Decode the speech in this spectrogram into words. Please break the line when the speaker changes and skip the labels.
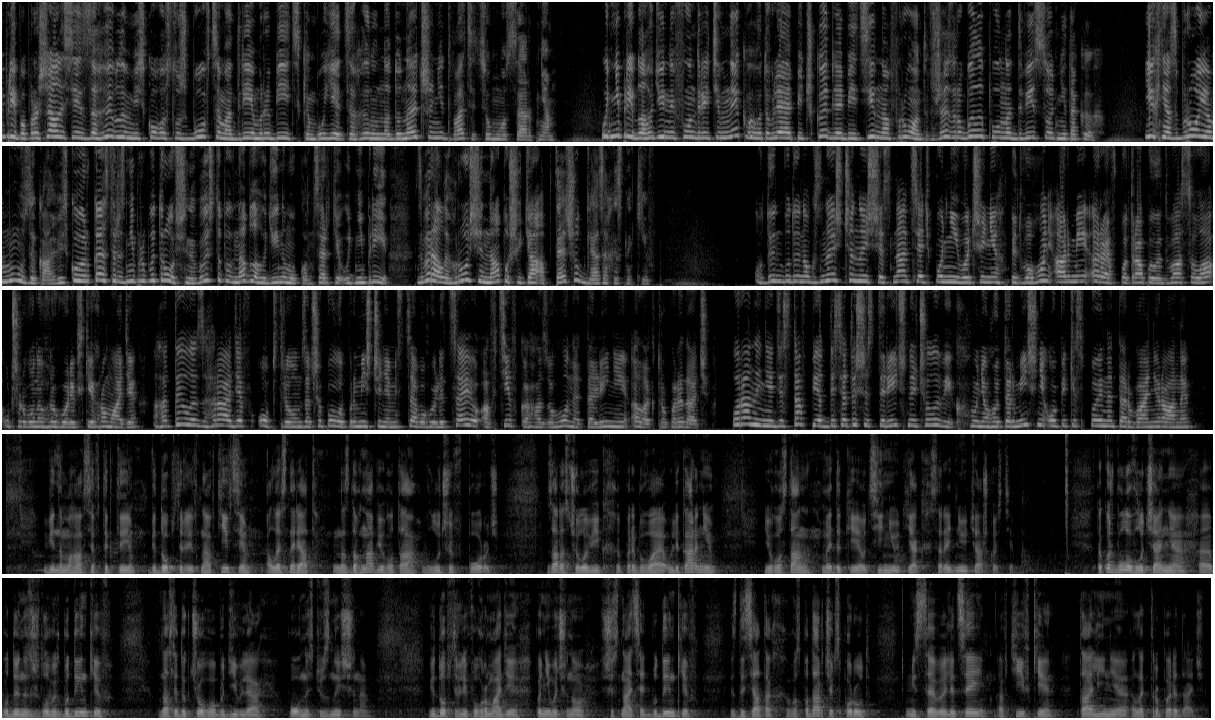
Дніпрі попрощалися із загиблим військовослужбовцем Андрієм Рибіцьким. Боєць загинув на Донеччині 27 серпня. У Дніпрі благодійний фонд «Рятівник» виготовляє пічки для бійців на фронт. Вже зробили понад дві сотні таких. Їхня зброя музика. Військовий оркестр з Дніпропетровщини виступив на благодійному концерті у Дніпрі. Збирали гроші на пошиття аптечок для захисників. Один будинок знищений, 16 понівечені. Під вогонь армії РФ потрапили два села у Червоногригорівській громаді. Гатили з градів, обстрілом зачепило приміщення місцевого ліцею, автівки, газогони та лінії електропередач. Поранення дістав 56-річний чоловік. У нього термічні опіки спини та рвані рани.
Він намагався втекти від обстрілів на автівці, але снаряд наздогнав його та влучив поруч. Зараз чоловік перебуває у лікарні. Його стан медики оцінюють як середньої тяжкості. Також було влучання е, в один із житлових будинків, внаслідок чого будівля повністю знищена. Від обстрілів у громаді понівечено 16 будинків з десяток господарчих споруд, місцевий ліцей, автівки та лінія електропередач.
